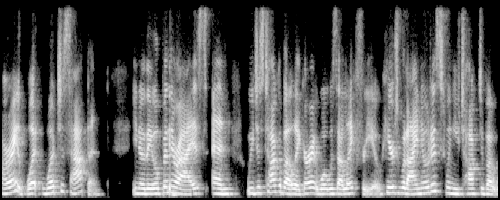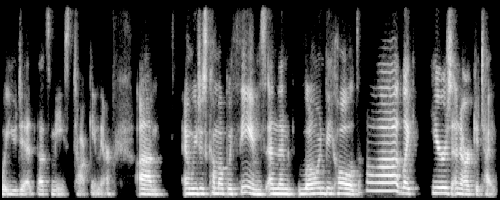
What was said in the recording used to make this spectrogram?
all right, what what just happened? You know they open their eyes and we just talk about like all right what was that like for you here's what i noticed when you talked about what you did that's me talking there um, and we just come up with themes and then lo and behold ah like here's an archetype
